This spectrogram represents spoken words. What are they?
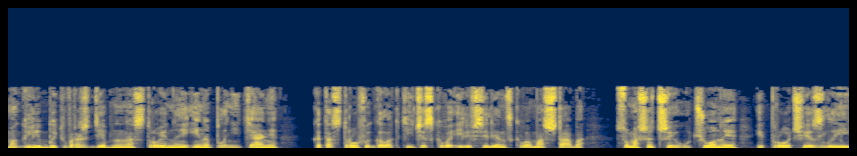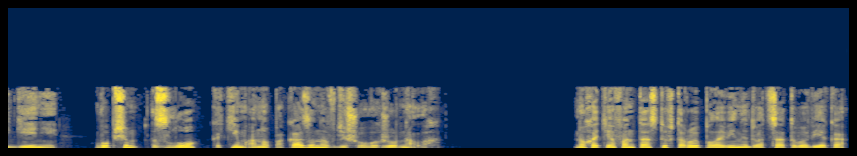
могли быть враждебно настроенные инопланетяне, катастрофы галактического или вселенского масштаба, сумасшедшие ученые и прочие злые гении. В общем, зло, каким оно показано в дешевых журналах. Но хотя фантасты второй половины XX века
